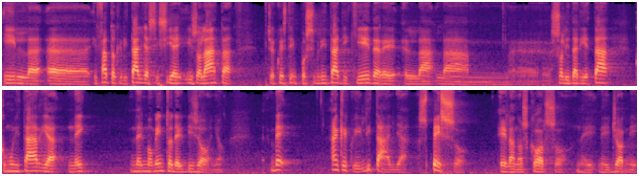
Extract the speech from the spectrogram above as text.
il, eh, il fatto che l'Italia si sia isolata, cioè questa impossibilità di chiedere la, la mh, eh, solidarietà comunitaria nei, nel momento del bisogno, beh, anche qui l'Italia spesso, e l'anno scorso nei, nei giorni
